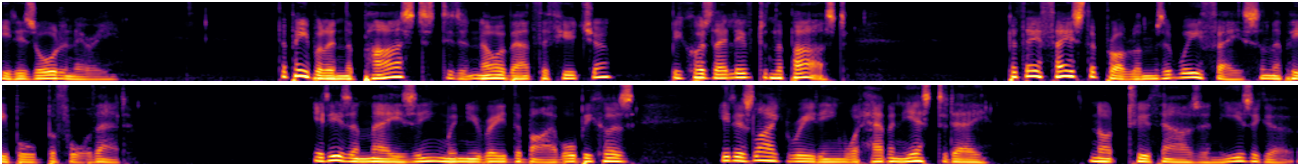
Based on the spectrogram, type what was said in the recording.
It is ordinary. The people in the past didn't know about the future because they lived in the past. But they faced the problems that we face and the people before that. It is amazing when you read the Bible because it is like reading what happened yesterday, not 2,000 years ago.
